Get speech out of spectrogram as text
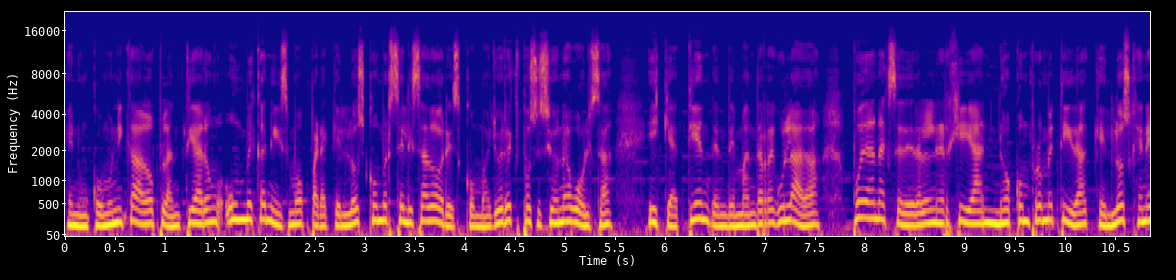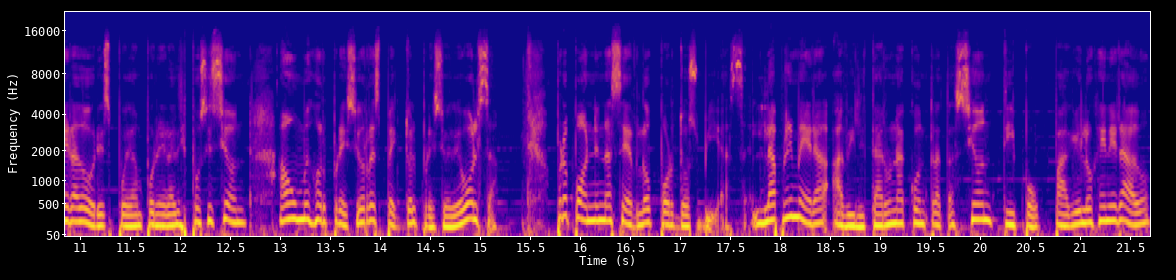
En un comunicado plantearon un mecanismo para que los comercializadores con mayor exposición a bolsa y que atienden demanda regulada puedan acceder a la energía no comprometida que los generadores puedan poner a disposición a un mejor precio respecto al precio de bolsa proponen hacerlo por dos vías. La primera, habilitar una contratación tipo pague lo generado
